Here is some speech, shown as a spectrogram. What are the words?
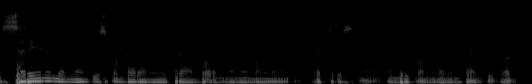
సరైన నిర్ణయం తీసుకుంటారని ప్రేమపూర్వకంగా మిమ్మల్ని హెచ్చరిస్తున్నాను. అందరికీ వందనాలు. థ్యాంక్ యూ. గాడ్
